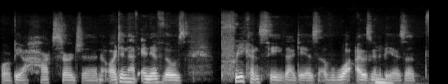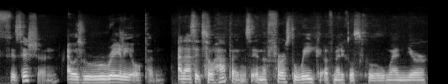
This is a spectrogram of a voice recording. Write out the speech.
or be a heart surgeon, or I didn't have any of those preconceived ideas of what I was going to be mm. as a physician. I was really open and as it so happens, in the first week of medical school, when you're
